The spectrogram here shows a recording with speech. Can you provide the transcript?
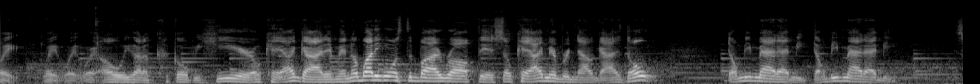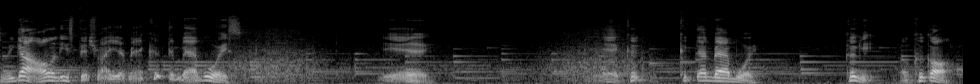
Wait, wait, wait, wait. Oh, we gotta cook over here. Okay, I got it, man. Nobody wants to buy raw fish. Okay, I remember now, guys. Don't don't be mad at me. Don't be mad at me. So we got all of these fish right here, man. Cook them bad boys. Yeah. Yeah, cook cook that bad boy. Cook it. Oh, cook all.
